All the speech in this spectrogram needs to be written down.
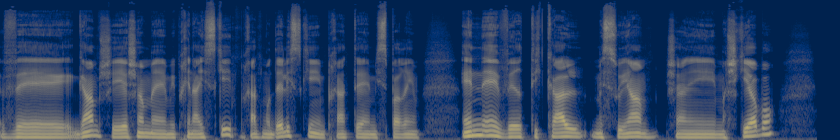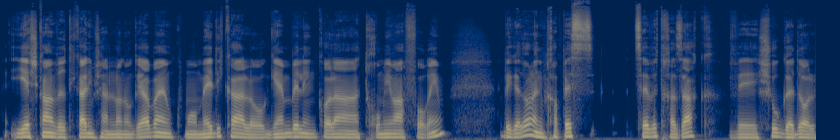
וגם שיש שם אה, מבחינה עסקית, מבחינת מודל עסקי, מבחינת אה, מספרים. אין אה, vertical מסוים שאני משקיע בו, יש כמה ורטיקלים שאני לא נוגע בהם, כמו medical או gambling, כל התחומים האפורים. בגדול אני מחפש צוות חזק ושוק גדול,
